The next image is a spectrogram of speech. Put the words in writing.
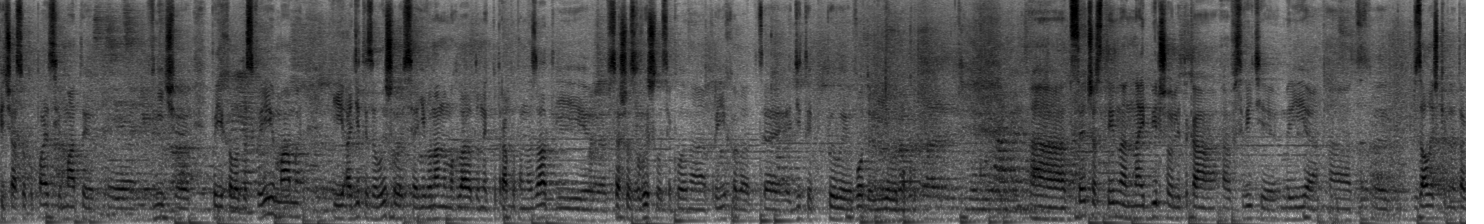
під час окупації мати е, в ніч поїхала до своєї мами, і, а діти залишилися, і вона не могла до них потрапити назад. І все, що залишилося, коли вона приїхала, це діти пили воду і їли муку. Це частина найбільшого літака в світі Мрія. Е, Залишків не так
